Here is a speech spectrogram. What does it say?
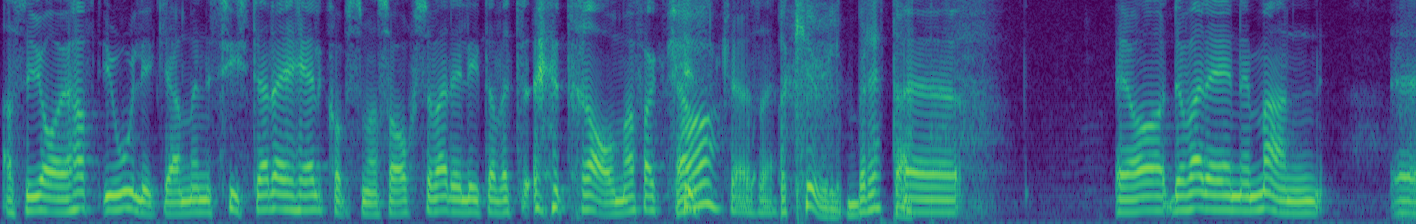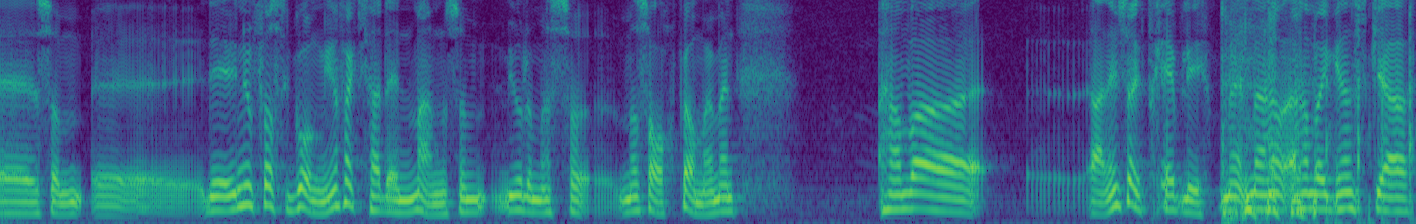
Alltså jag har ju haft olika, men sist jag hade helkroppsmassage så var det lite av ett, trauma faktiskt Ja. kan jag säga. Vad kul, berätta. Eh, ja, då var det en man eh, som, eh, det är nog första gången jag faktiskt hade en man som gjorde massa, massage på mig. Men han var, eh, han är ju säkert trevlig, men, men han, han var ganska,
